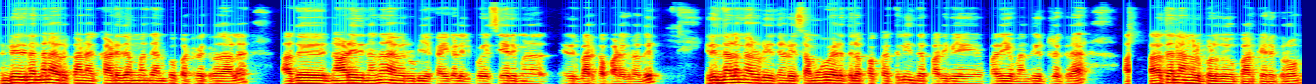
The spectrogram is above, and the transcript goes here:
இன்றைய தினம் தான் அவருக்கான கடிதம் வந்து அனுப்பப்பட்டிருக்கிறதால அது நாளைய தினம் தான் அவருடைய கைகளில் போய் சேரும் என எதிர்பார்க்கப்படுகிறது. இருந்தாலும் அவருடைய தன்னுடைய சமூக வலைத்தள பக்கத்தில் இந்த பதிவை பதிவை வந்துகிட்டு இருக்கிறார் அதைத்தான் நாங்கள் இப்பொழுது பார்க்க இருக்கிறோம்.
